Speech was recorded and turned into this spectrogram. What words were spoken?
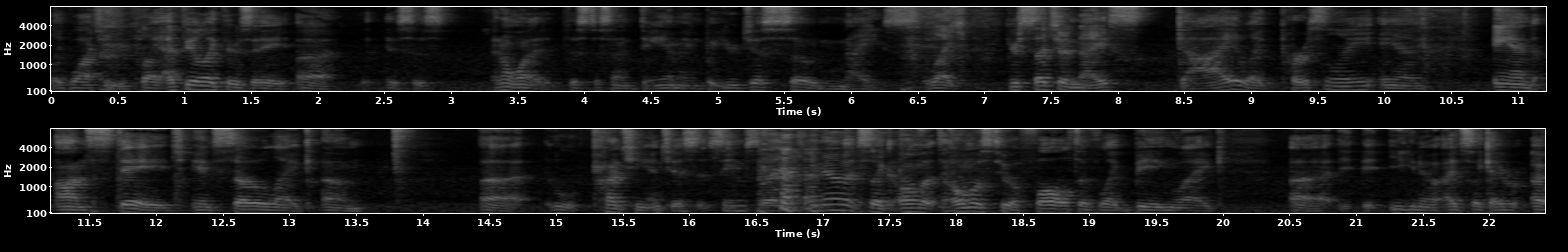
like watching you play. I feel like there's a uh, this is I don't want this to sound damning, but you're just so nice. Like you're such a nice guy, like personally and and on stage, and so like um, uh, conscientious. It seems like you know, it's like almost almost to a fault of like being like, uh, it- you know, it's like I, I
